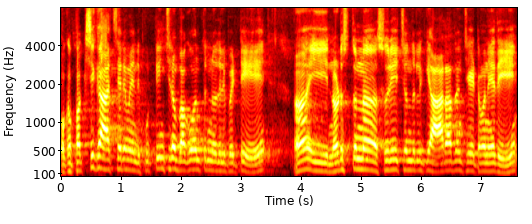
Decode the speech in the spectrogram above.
ఒక పక్షికి ఆశ్చర్యమైంది. పుట్టించిన భగవంతుని వదిలిపెట్టి ఈ నడుస్తున్న సూర్యచంద్రులకి ఆరాధన చేయటం అనేది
